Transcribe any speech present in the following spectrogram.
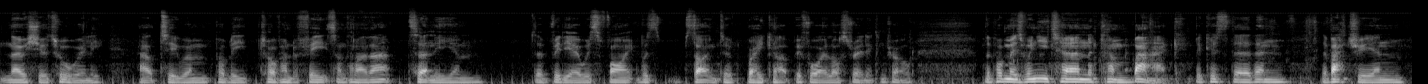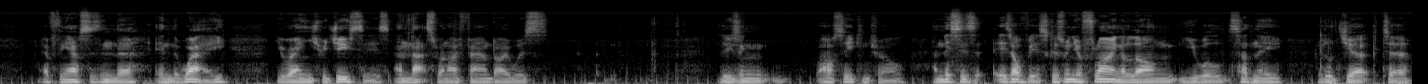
no issue at all really, out to um, probably 1200 feet, something like that. Certainly um, the video was fine was starting to break up before I lost radio control. The problem is when you turn and come back because the then the battery and everything else is in the in the way, your range reduces, and that's when I found I was losing RC control. And this is is obvious because when you're flying along, you will suddenly it'll jerk to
